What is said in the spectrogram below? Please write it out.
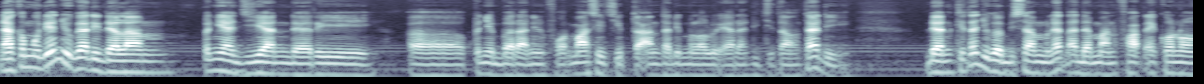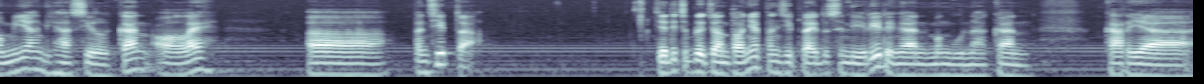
Nah, kemudian juga di dalam penyajian dari uh, penyebaran informasi ciptaan tadi melalui era digital tadi, dan kita juga bisa melihat ada manfaat ekonomi yang dihasilkan oleh uh, pencipta. Jadi seperti contohnya pencipta itu sendiri dengan menggunakan karya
